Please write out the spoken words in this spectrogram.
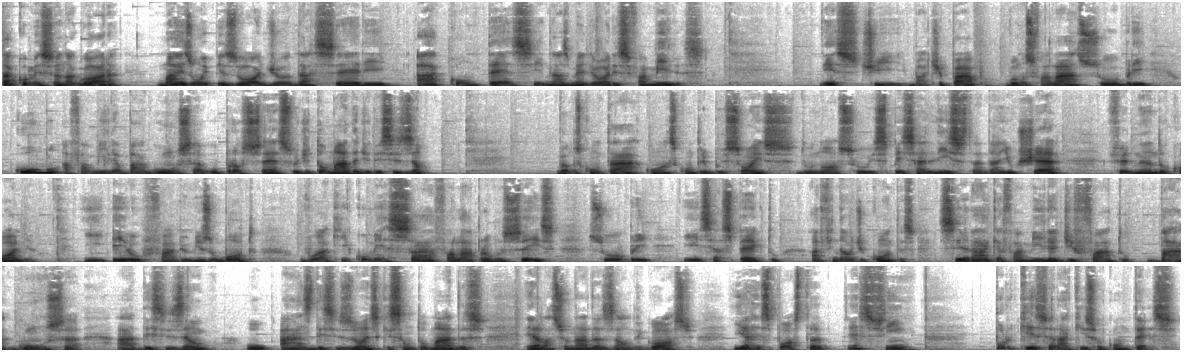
Está começando agora mais um episódio da série Acontece nas Melhores Famílias. Neste bate-papo, vamos falar sobre como a família bagunça o processo de tomada de decisão. Vamos contar com as contribuições do nosso especialista da Yushare, Fernando Collia. E eu, Fábio Mizumoto, vou aqui começar a falar para vocês sobre esse aspecto. Afinal de contas, será que a família de fato bagunça a decisão ou as decisões que são tomadas relacionadas ao negócio? E a resposta é sim. Por que será que isso acontece?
